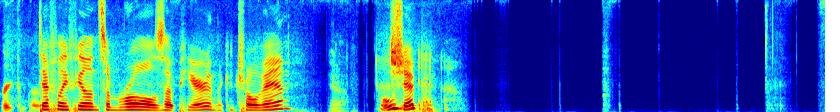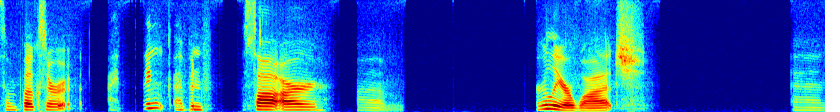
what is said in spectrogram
Great comparison. Definitely feeling some rolls up here in the control van. Oh, Ship. yeah. Some folks are, I think, I've been saw our um, earlier watch. And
